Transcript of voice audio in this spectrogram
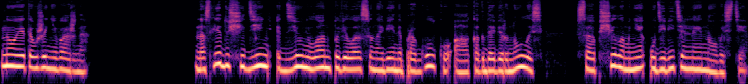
Но это уже не важно. На следующий день Дзюнь Лан повела сыновей на прогулку, а когда вернулась, сообщила мне удивительные новости.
